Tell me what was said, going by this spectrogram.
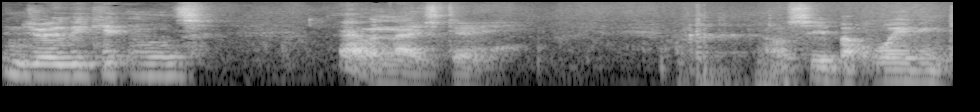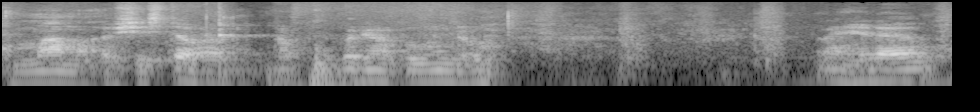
Enjoy the kittens. Have a nice day. I'll see about waving to Mama if she's still up, up looking out the window. I head out?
